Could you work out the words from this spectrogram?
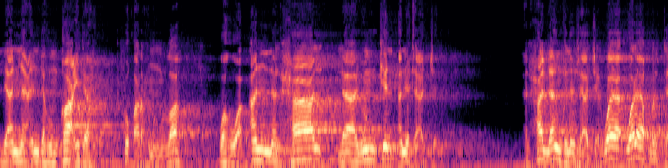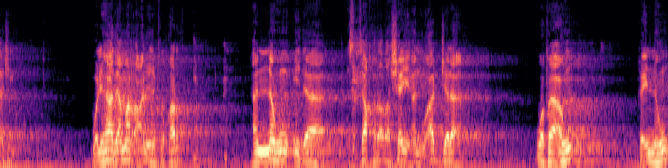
لأن عندهم قاعدة الفقهاء رحمهم الله وهو أن الحال لا يمكن أن يتأجل. الحال لا يمكن أن يتأجل ولا يقبل التأجيل. ولهذا مر علينا في القرض أنه إذا استقرض شيئا وأجل وفاءه فإنه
